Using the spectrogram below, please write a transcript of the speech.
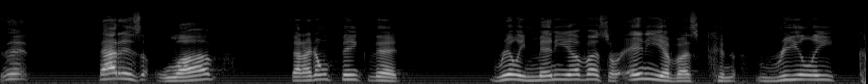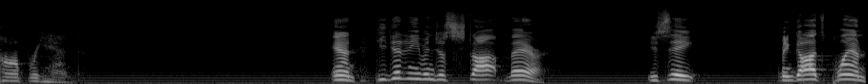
That, that is love that I don't think that really many of us or any of us can really comprehend. And he didn't even just stop there. You see, in God's plan,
